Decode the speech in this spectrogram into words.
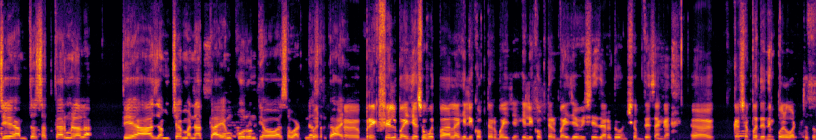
जे आमचा सत्कार मिळाला ते आज आमच्या मनात कायम कोरून ठेवावं असं वाटण्यासारखं आहे. ब्रेक फेल पाहिजे सोबत पाहायला हेलिकॉप्टर पाहिजे. हेलिकॉप्टर पाहिजे विषयी जरा दोन शब्द सांगा. कशा पद्धतीने पळ वाटतो तो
